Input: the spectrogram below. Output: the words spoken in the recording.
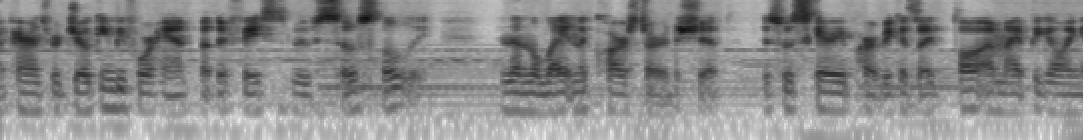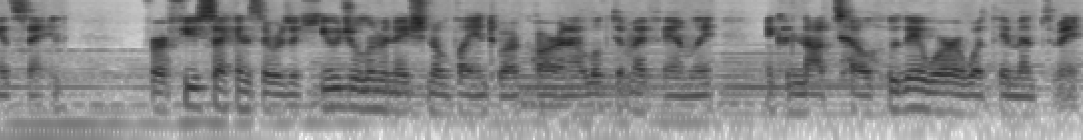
My parents were joking beforehand, but their faces moved so slowly, and then the light in the car started to shift. This was scary part because I thought I might be going insane. For a few seconds, there was a huge illumination of light into our car, and I looked at my family and could not tell who they were or what they meant to me.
